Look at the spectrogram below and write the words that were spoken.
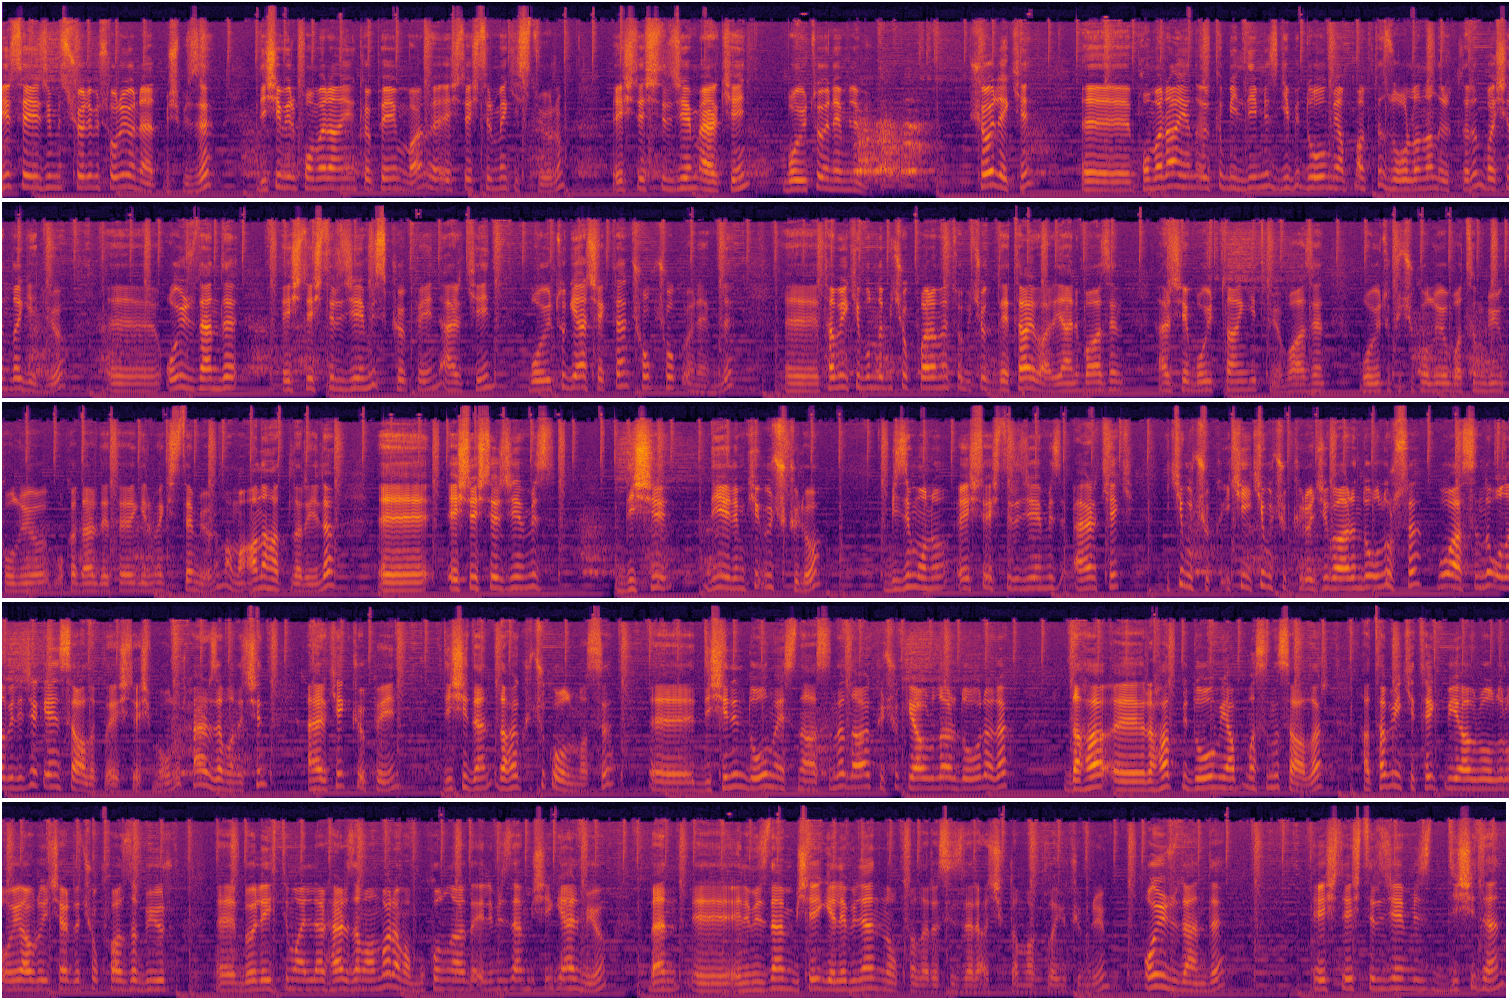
Bir seyircimiz şöyle bir soru yöneltmiş bize. Dişi bir Pomeranian köpeğim var ve eşleştirmek istiyorum. Eşleştireceğim erkeğin boyutu önemli mi? Şöyle ki, e, Pomeranian ırkı bildiğimiz gibi doğum yapmakta zorlanan ırkların başında geliyor. E, o yüzden de eşleştireceğimiz köpeğin, erkeğin boyutu gerçekten çok çok önemli. E, tabii ki bunda birçok parametre, birçok detay var. Yani bazen her şey boyuttan gitmiyor. Bazen boyutu küçük oluyor, batın büyük oluyor. O kadar detaya girmek istemiyorum ama ana hatlarıyla e, eşleştireceğimiz dişi diyelim ki 3 kilo. Bizim onu eşleştireceğimiz erkek 2,5-2-2,5 kilo civarında olursa bu aslında olabilecek en sağlıklı eşleşme olur. Her zaman için erkek köpeğin dişiden daha küçük olması, e, dişinin doğum esnasında daha küçük yavrular doğurarak daha e, rahat bir doğum yapmasını sağlar. Ha tabii ki tek bir yavru olur, o yavru içeride çok fazla büyür. E, böyle ihtimaller her zaman var ama bu konularda elimizden bir şey gelmiyor. Ben e, elimizden bir şey gelebilen noktaları sizlere açıklamakla yükümlüyüm. O yüzden de eşleştireceğimiz dişiden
